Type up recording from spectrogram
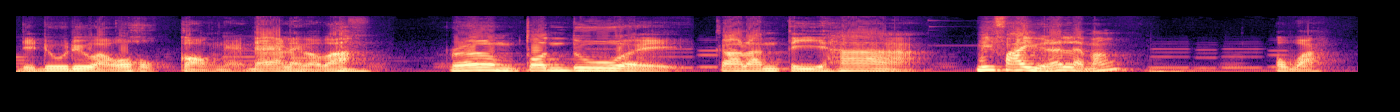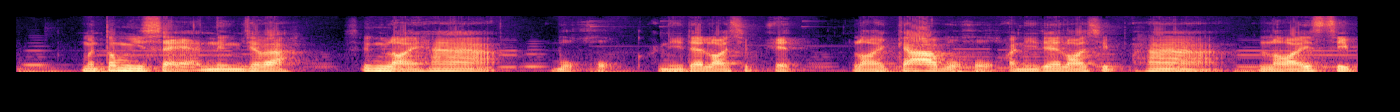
เดี๋ยวดูดีกว่าว่าหกกล่องเนี่ยได้อะไรมาบ้าง เริ่มต้นด้วยการันตีห้ามีไฟอยู่แล้วแหละมั้งปะวะ มันต้องมีแสนหนึ่งใช่ป่ะ ซึ่งร้อยห้าบวกหกอันนี้ได้ร้อยสิบเอ็ด ร้อยเก้าบวกหกอันนี้ได้ร้อยสิบห้าร้อยสิบ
